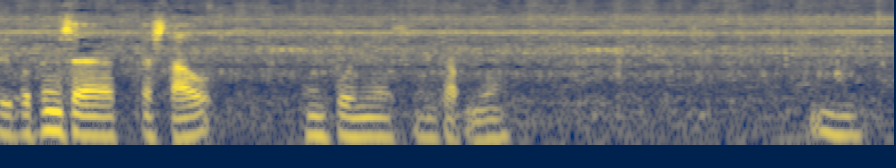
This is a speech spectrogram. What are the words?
berikutnya saya kasih tahu infonya singkapnya Hmm.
